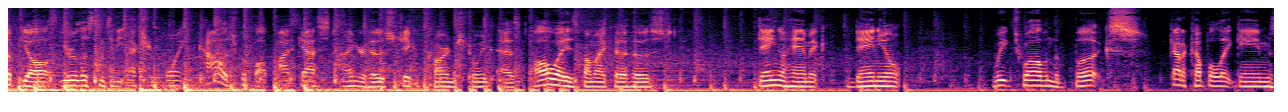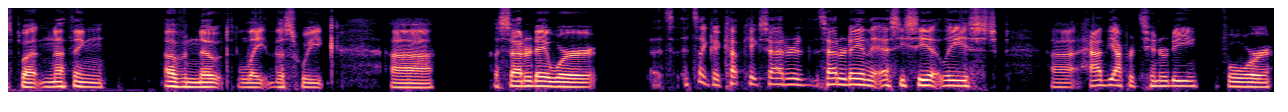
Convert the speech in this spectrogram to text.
up, y'all? You're listening to the Extra Point College Football Podcast. I'm your host, Jacob Karnes, joined as always by my co host, Daniel Hammock. Daniel, week 12 in the books. Got a couple late games, but nothing of note late this week. Uh, a Saturday where it's, it's like a cupcake Saturday, Saturday in the SEC at least. Uh, had the opportunity for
